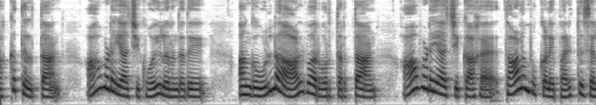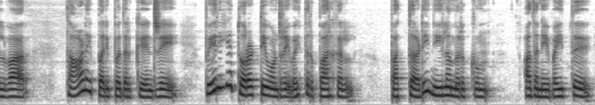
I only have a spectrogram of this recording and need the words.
பக்கத்தில்தான் ஆவடையாச்சி கோயில் இருந்தது. அங்கு உள்ள ஆழ்வார் ஒருத்தர் தான் ஆவடையாச்சிக்காக தாளம்பூக்களை பறித்து செல்வார். தாளை பறிப்பதற்கு என்றே பெரிய தொரட்டி ஒன்றை வைத்திருப்பார்கள். பத்து அடி நீளம் இருக்கும். அதனை வைத்து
